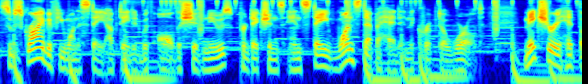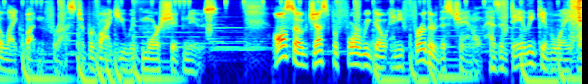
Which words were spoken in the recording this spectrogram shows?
Subscribe if you want to stay updated with all the SHIB news, predictions, and stay one step ahead in the crypto world. Make sure to hit the like button for us to provide you with more SHIB news. Also, just before we go any further, this channel has a daily giveaway of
